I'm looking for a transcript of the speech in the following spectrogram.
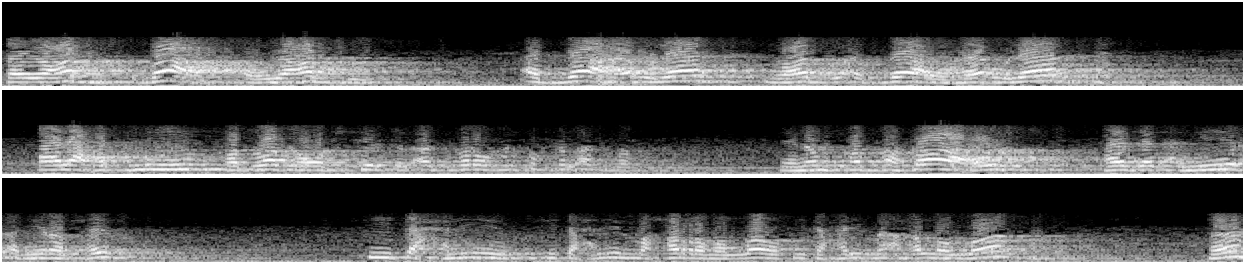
فيعد بعض أو يعد أتباع هؤلاء يعد أتباع هؤلاء على حكمهم قد وقعوا في الشرك الأكبر وفي الكفر الأكبر. لأنهم قد أطاعوا هذا الأمير أمير الحزب في تحليل في تحليل ما حرم الله وفي تحريم ما أحل الله. ها؟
